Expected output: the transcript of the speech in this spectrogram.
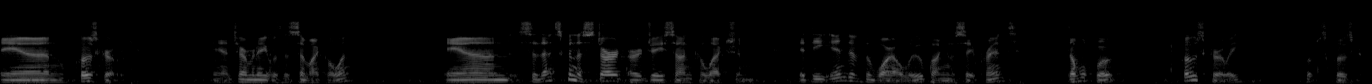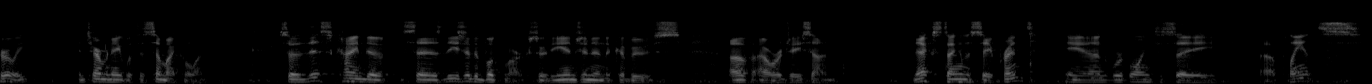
and close curly and terminate with a semicolon. And so that's going to start our JSON collection. At the end of the while loop, I'm going to say print, double quote, close curly, whoops, close curly, and terminate with a semicolon. So this kind of says these are the bookmarks or the engine and the caboose of our JSON. Next, I'm going to say print, and we're going to say uh, plants,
